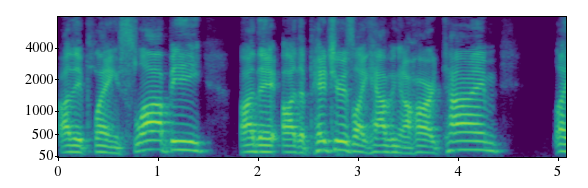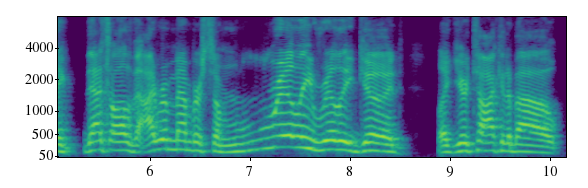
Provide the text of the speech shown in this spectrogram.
Are they playing sloppy? Are they are the pitchers like having a hard time? Like that's all of it. I remember some really, really good, like you're talking about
